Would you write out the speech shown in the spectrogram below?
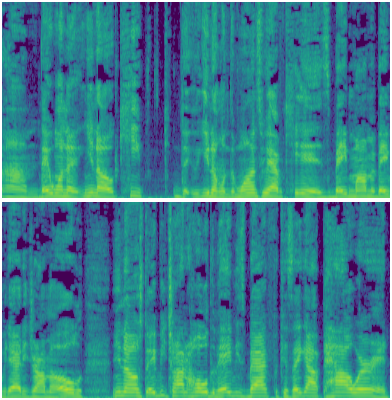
um, they want to, you know, keep the, you know, the ones who have kids, baby mama, baby daddy drama, oh, you know, they be trying to hold the babies back because they got power and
